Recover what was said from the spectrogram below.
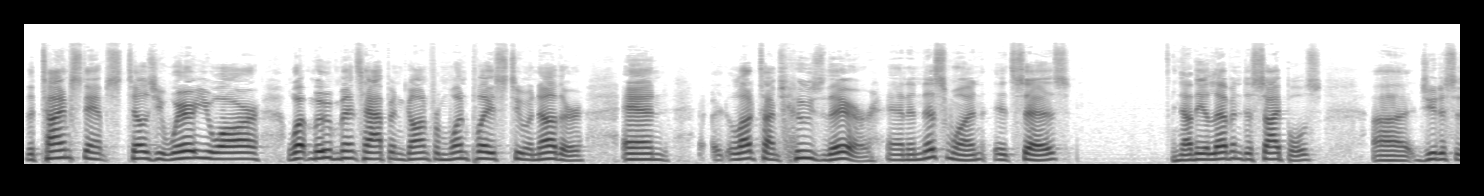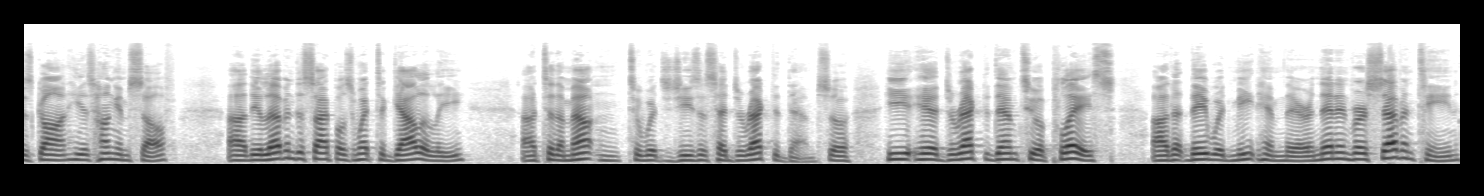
the timestamp tells you where you are, what movements happened, gone from one place to another, and a lot of times who's there. And in this one, it says, now, the 11 disciples, uh, Judas is gone, he has hung himself. Uh, the 11 disciples went to Galilee, uh, to the mountain to which Jesus had directed them. So he, he had directed them to a place uh, that they would meet him there. And then in verse 17,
